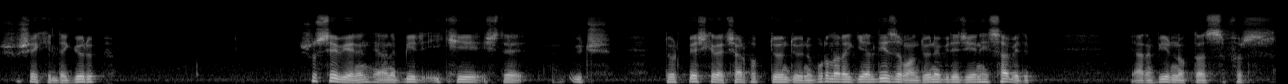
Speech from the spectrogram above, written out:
şu şekilde görüp şu seviyenin yani 1, 2, işte 3, 4-5 kere çarpıp döndüğünü, buralara geldiği zaman dönebileceğini hesap edip yani 1.0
